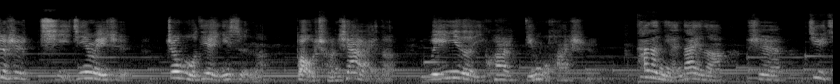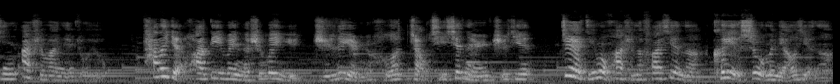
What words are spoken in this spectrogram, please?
这是迄今为止周口店遗址呢保存下来的唯一的一块顶骨化石。它的年代呢是距今二十万年左右。它的演化地位呢是位于直立人和早期现代人之间。这些顶骨化石的发现呢，可以使我们了解呢，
